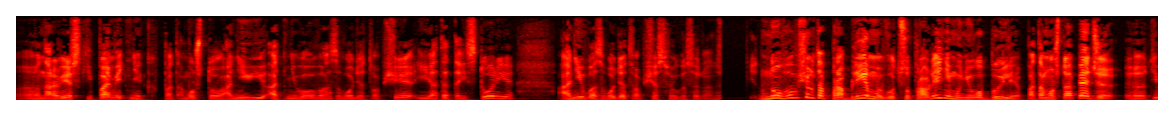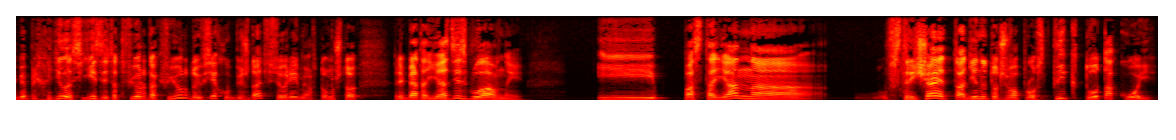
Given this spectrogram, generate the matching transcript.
э, норвежский памятник, потому что они от него возводят вообще, и от этой истории они возводят вообще свою государственность. Но, в общем-то, проблемы вот с управлением у него были, потому что, опять же, э, тебе приходилось ездить от фьорда к фьорду и всех убеждать все время в том, что, ребята, я здесь главный, и постоянно встречает один и тот же вопрос. Ты кто такой?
